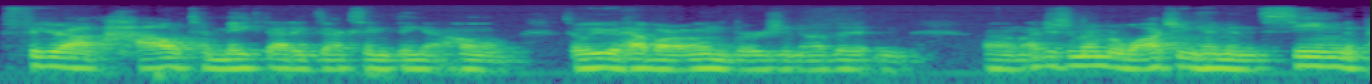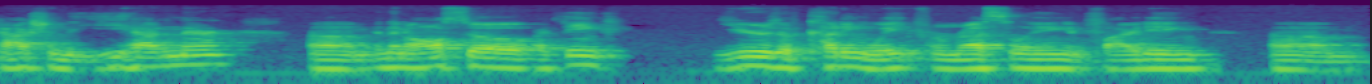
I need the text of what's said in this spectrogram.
figure out how to make that exact same thing at home. So we would have our own version of it. And um, I just remember watching him and seeing the passion that he had in there. Um, and then also, I think years of cutting weight from wrestling and fighting. Um,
